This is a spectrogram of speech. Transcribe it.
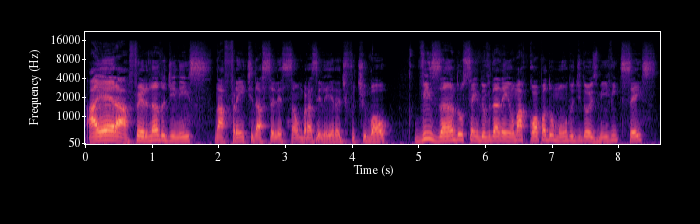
a era Fernando Diniz na frente da seleção brasileira de futebol, visando sem dúvida nenhuma a Copa do Mundo de 2026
